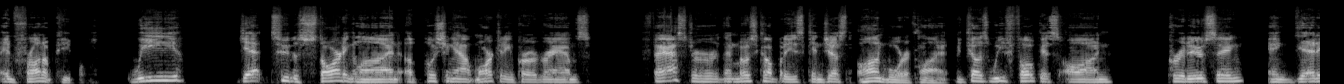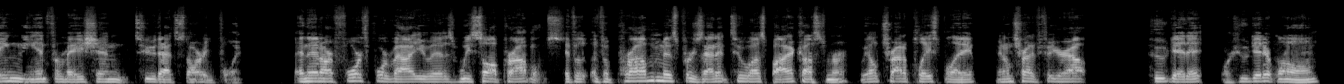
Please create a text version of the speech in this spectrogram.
in front of people we get to the starting line of pushing out marketing programs faster than most companies can just onboard a client because we focus on producing and getting the information to that starting point. And then our fourth core value is we solve problems. If a, if a problem is presented to us by a customer, we don't try to place blame. We don't try to figure out who did it or who did it wrong.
